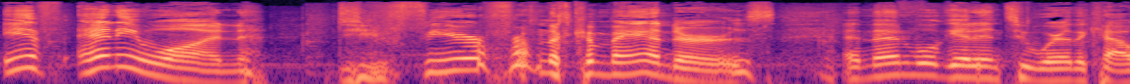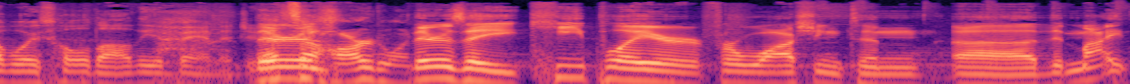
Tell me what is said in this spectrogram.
if anyone, do you fear from the Commanders? And then we'll get into where the Cowboys hold all the advantages. There That's a hard one. There is a key player for Washington uh, that might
